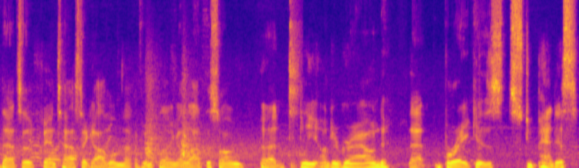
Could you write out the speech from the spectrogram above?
that's a fantastic album that I've been playing a lot. The song uh, "Deadly Underground," that break is stupendous.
